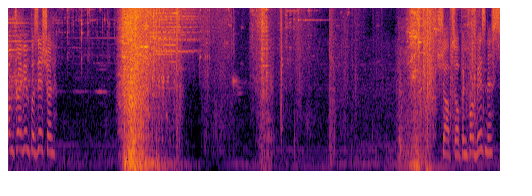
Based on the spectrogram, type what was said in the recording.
Jump drive in position. Shop's open for business.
